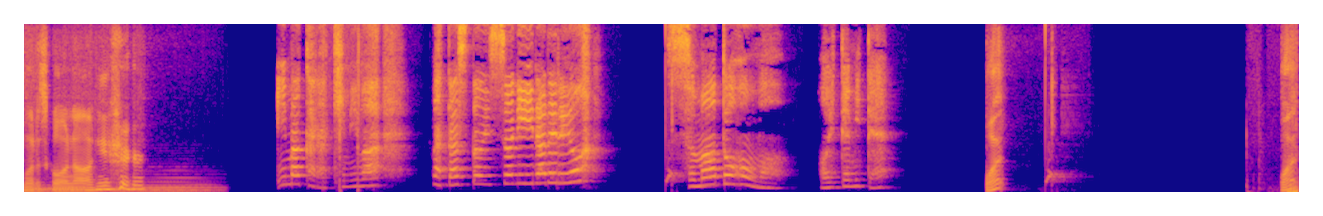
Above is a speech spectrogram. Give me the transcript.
What is going on here? マートフォンを置いてみて What? What?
